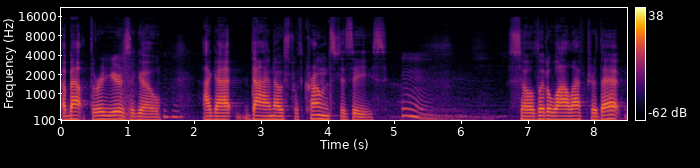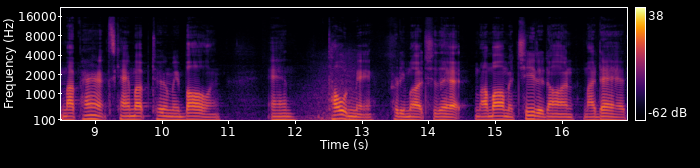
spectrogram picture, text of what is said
About three years ago, mm-hmm. I got diagnosed with Crohn's disease. Hmm. So a little while after that, my parents came up to me bawling and told me pretty much that my mom had cheated on my dad.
